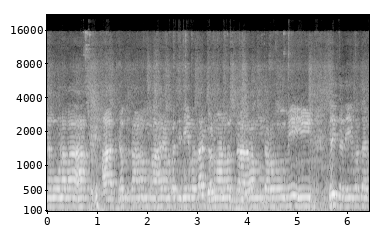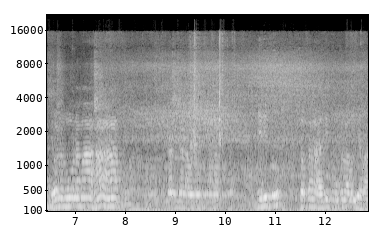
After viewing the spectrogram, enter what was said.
नमो नमः। आद्यं स्थानं महागणपती देवता नमस्कारं करोमि। श्रीतदेवताभ्यो नमो नमः। दीदी तू स्वतःला हल्दी कुंकू लावून देवा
